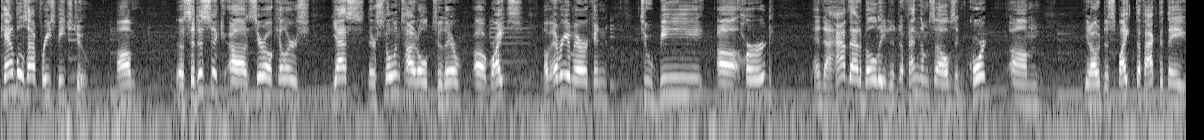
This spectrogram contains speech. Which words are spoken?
cannibals have free speech too. Um, sadistic uh, serial killers, yes, they're still entitled to their uh, rights of every American to be uh, heard and to have that ability to defend themselves in court. Um, you know, despite the fact that they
